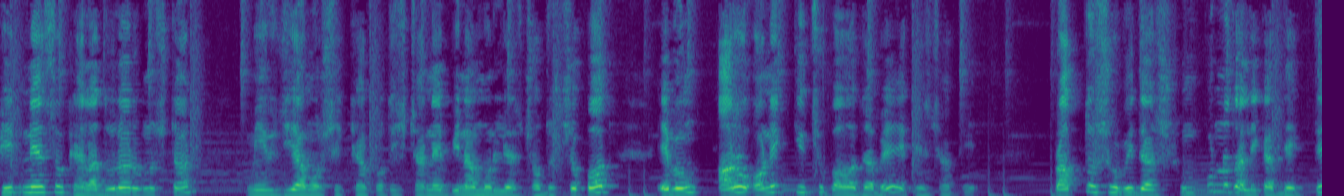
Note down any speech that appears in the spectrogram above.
ফিটনেস ও খেলাধুলার অনুষ্ঠান, মিউজিয়াম ও শিক্ষা প্রতিষ্ঠানে বিনামূল্যের সদস্যপদ এবং আরও অনেক কিছু পাওয়া যাবে এটির সাথে। প্রাপ্ত সুবিধার সম্পূর্ণ তালিকা দেখতে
